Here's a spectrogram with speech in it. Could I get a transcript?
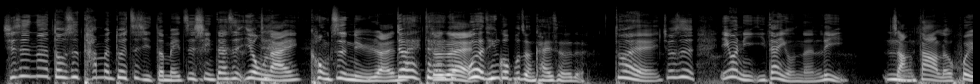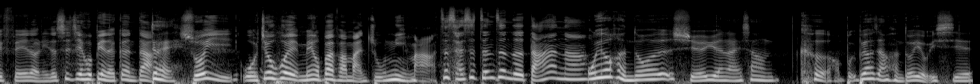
其实那都是他们对自己的没自信，但是用来控制女人，对对，对，对不对？我有听过不准开车的，对，就是因为你一旦有能力，长大了会飞了，嗯，你的世界会变得更大，对，所以我就会没有办法满足你嘛，这才是真正的答案呢，啊。我有很多学员来上课，不不要讲很多，有一些。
